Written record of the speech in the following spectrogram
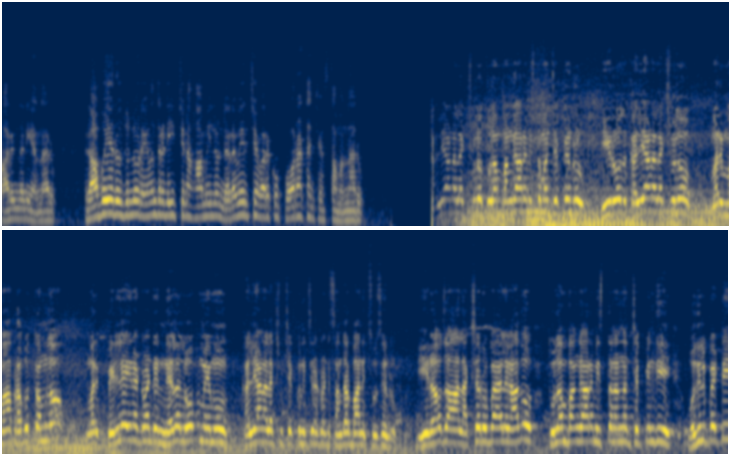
మారిందని అన్నారు. రాబోయే రోజుల్లో రేవంత్ రెడ్డి ఇచ్చిన హామీలు నెరవేర్చే వరకు పోరాటం చేస్తామన్నారు. కళ్యాణ లక్ష్మిలో తులం బంగారం ఇస్తామని చెప్పిండ్రు ఈ రోజు కళ్యాణ లక్ష్మిలో మరి మా ప్రభుత్వంలో మరి పెళ్ళైనటువంటి నెల లోపు మేము కళ్యాణ లక్ష్మి చెక్కునిచ్చినటువంటి సందర్భాన్ని చూసిండ్రు. ఈ రోజు ఆ లక్ష రూపాయలు కాదు తులం బంగారం ఇస్తానన్నది చెప్పింది వదిలిపెట్టి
